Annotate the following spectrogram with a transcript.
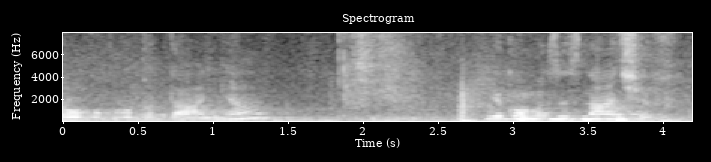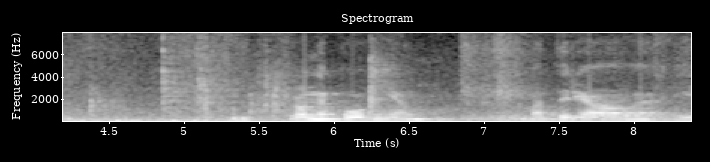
року клопотання, в якому зазначив про неповні матеріали і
